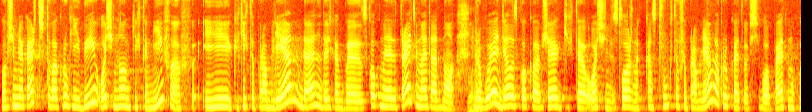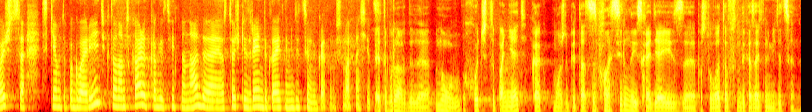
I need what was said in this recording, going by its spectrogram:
В общем, мне кажется, что вокруг еды очень много каких-то мифов и каких-то проблем, да, ну то есть как бы сколько мы на это тратим, это одно. Другое дело, сколько вообще каких-то очень сложных конструктов и проблем вокруг этого всего. Поэтому хочется с кем-то поговорить, кто нам скажет, как действительно надо с точки зрения доказательной медицины к этому всему относиться. Это правда, да. Ну, хочется понять, как можно питаться сбалансированно, исходя из э, постулатов доказательной медицины.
